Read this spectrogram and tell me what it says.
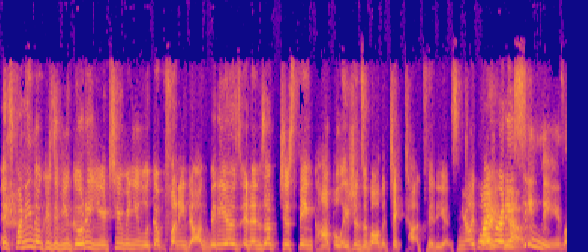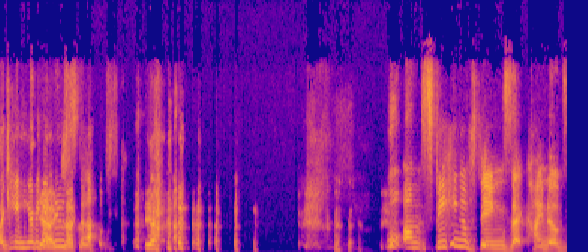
It's funny though, because if you go to YouTube and you look up funny dog videos, it ends up just being compilations of all the TikTok videos. And you're like, well, right, I've already yeah. seen these. I came here to yeah, get new exactly. stuff. Yeah. well, um, speaking of things that kind of,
